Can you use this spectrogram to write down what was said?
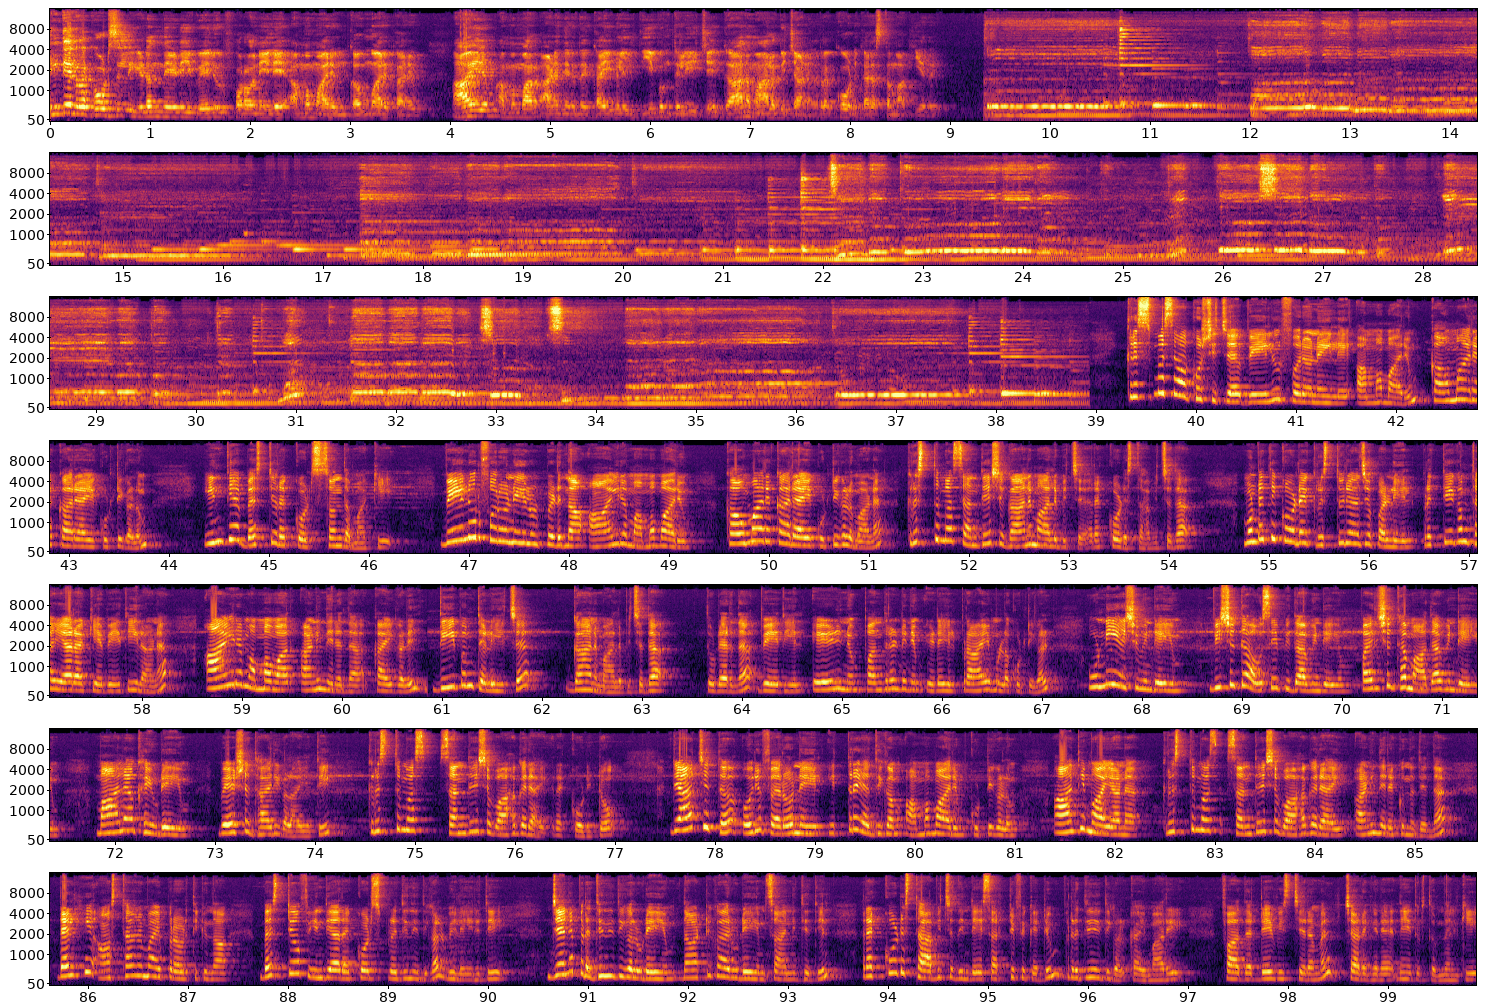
Indian റെക്കോർഡ്സിൽ ഇടം നേടി വേലൂർ ഫൊറോനയിലെ അമ്മമാരും കൗമാരക്കാരും ആയിരം അമ്മമാർ അണിനിരന്ന് കൈകളിൽ ദീപം തെളിയിച്ച് ഗാനം ആലപിച്ചാണ് റെക്കോർഡ് കരസ്ഥമാക്കിയത്. ക്രിസ്മസ് ആഘോഷിച്ച് വേലൂർ ഫൊറോനയിലെ അമ്മമാരും കൗമാരക്കാരായ കുട്ടികളും ഇന്ത്യ ബെസ്റ്റ് റെക്കോർഡ്സ് സ്വന്തമാക്കി. വേലൂർ ഫൊറോനയിൽ ഉൾപ്പെടുന്ന ആയിരം അമ്മമാരും കൗമാരക്കാരായ കുട്ടികളുമാണ് ക്രിസ്തുമസ് സന്ദേശ ഗാനം ആലപിച്ച് റെക്കോർഡ് സ്ഥാപിച്ചത്. മുണ്ടത്തിക്കോട് ക്രിസ്തുരാജ പള്ളിയിൽ പ്രത്യേകം തയ്യാറാക്കിയ വേദിയിലാണ് ആയിരം അമ്മമാർ അണിനിരന്ന കൈകളിൽ ദീപം തെളിയിച്ച് ഗാനമാലപിച്ചത്. തുടർന്ന് വേദിയിൽ ഏഴിനും പന്ത്രണ്ടിനും ഇടയിൽ പ്രായമുള്ള കുട്ടികൾ ഉണ്ണിയേശുവിന്റെയും വിശുദ്ധ ഔസേപിതാവിന്റെയും പരിശുദ്ധ മാതാവിന്റെയും മാലാഖയുടെയും വേഷധാരികളായെത്തി ക്രിസ്തുമസ് സന്ദേശവാഹകരായി റെക്കോർഡിട്ടു. രാജ്യത്ത് ഒരു ഫെറോനയിൽ ഇത്രയധികം അമ്മമാരും കുട്ടികളും ആദ്യമായാണ് ക്രിസ്തുമസ് സന്ദേശവാഹകരായി അണിനിരക്കുന്നതെന്ന് ഡൽഹി ആസ്ഥാനമായി പ്രവർത്തിക്കുന്ന ബെസ്റ്റ് ഓഫ് ഇന്ത്യ റെക്കോർഡ്സ് പ്രതിനിധികൾ വിലയിരുത്തി. ജനപ്രതിനിധികളുടെയും നാട്ടുകാരുടെയും സാന്നിധ്യത്തിൽ റെക്കോർഡ് സ്ഥാപിച്ചതിന്റെ സർട്ടിഫിക്കറ്റും പ്രതിനിധികൾ കൈമാറി. ഫാദർ ഡേവിസ് ചിറമൽ ചടങ്ങിന് നേതൃത്വം നൽകി.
